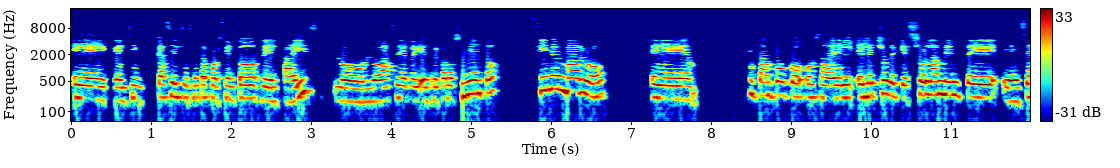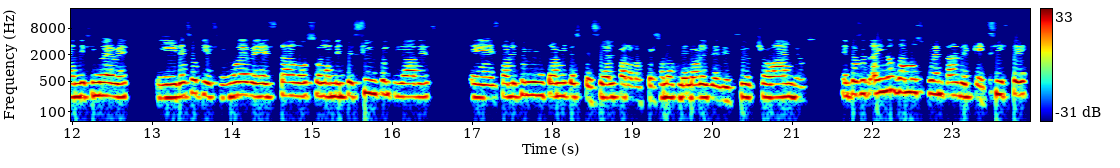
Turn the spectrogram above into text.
que el, casi el 60% del país lo, lo hace el reconocimiento. Sin embargo, eh, tampoco, o sea, el, el hecho de que solamente eh, sean 19 y de esos 19 estados, solamente 5 entidades eh, establecen un trámite especial para las personas menores de 18 años. Entonces ahí nos damos cuenta de que existe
